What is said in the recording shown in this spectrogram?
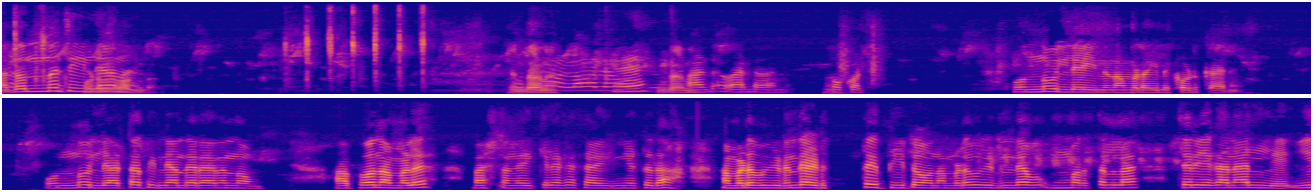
അതൊന്നും ചെയ്യില്ല എന്താണ്? വേണ്ട വേണ്ട വേണ്ട. പൊക്കോട്ടെ. ഒന്നുമില്ല ഇനി നമ്മുടെ കയ്യിൽ കൊടുക്കാൻ. ഒന്നുമില്ല കേട്ടോ തിന്നാൻ തരാനൊന്നും. അപ്പോൾ നമ്മൾ ഭക്ഷണം കഴിക്കലൊക്കെ കഴിഞ്ഞിട്ട് ഇതാ നമ്മുടെ വീടിന്റെ അടുത്ത് എത്തിയിട്ടോ നമ്മുടെ വീടിന്റെ ഉമ്മറത്തുള്ള ചെറിയ കനാലില്ലേ? ഈ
